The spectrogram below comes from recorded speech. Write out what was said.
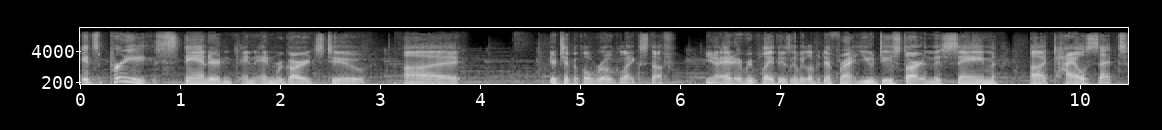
it's pretty standard in in regards to uh your typical roguelike stuff. You know, every playthrough is gonna be a little bit different. You do start in the same uh, tile set.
